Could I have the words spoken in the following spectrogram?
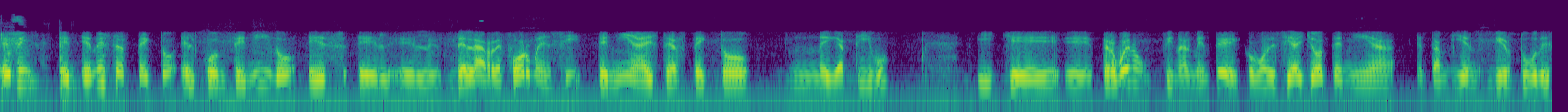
En fin, en, este aspecto el contenido es el, de la reforma en sí tenía este aspecto negativo y que, eh, pero bueno, finalmente, como decía yo, tenía eh, también virtudes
